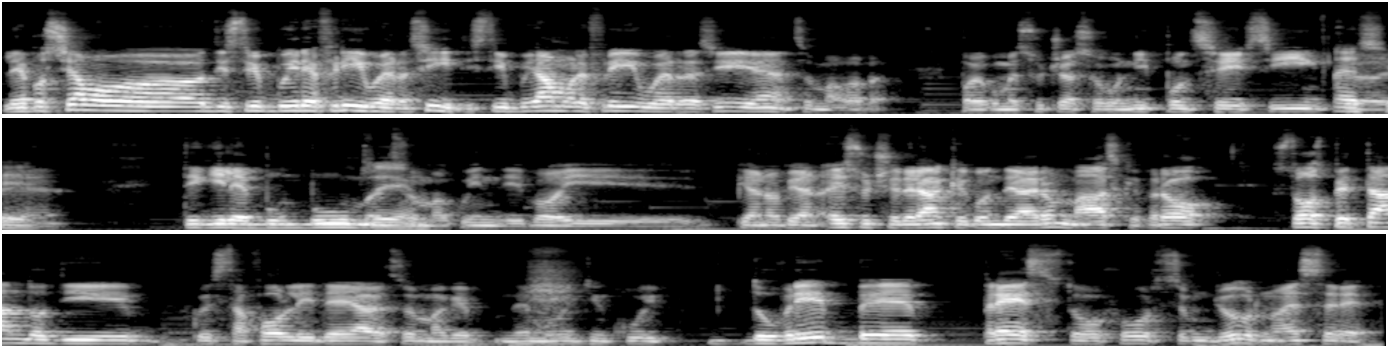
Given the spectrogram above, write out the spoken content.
le possiamo distribuire freeware? Sì, distribuiamo le freeware, sì, eh, insomma, vabbè. Poi come è successo con Nippon Safe Sync, eh sì. eh, Tequila e Boom Boom, sì. insomma, quindi poi piano piano, e succederà anche con The Iron Mask, però sto aspettando di questa folle idea, insomma, che nel momento in cui dovrebbe presto, forse un giorno, essere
